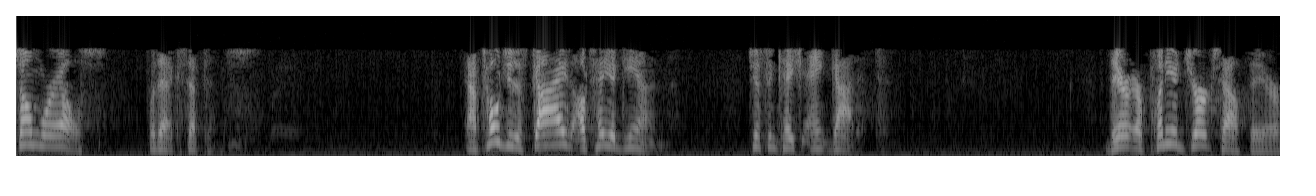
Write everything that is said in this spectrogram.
somewhere else for that acceptance. And I've told you this, guys. I'll tell you again, just in case you ain't got it. There are plenty of jerks out there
